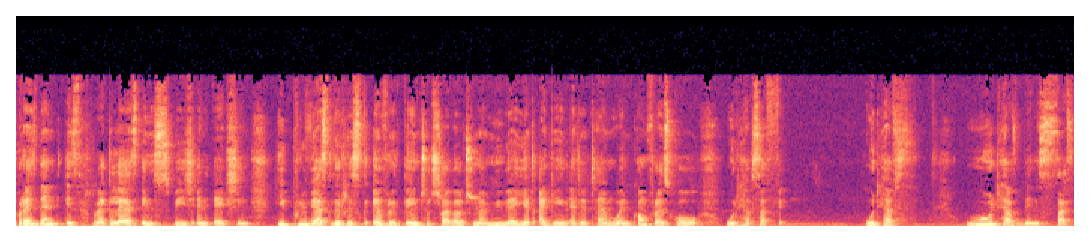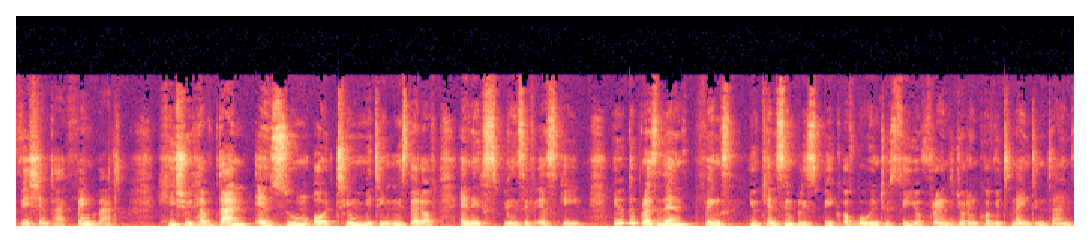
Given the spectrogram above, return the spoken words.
president is reckless in speech and action. He previously risked everything to travel to namibia yet again at a time when conference call would have would have would have been sufficient. I think that he should have done a zoom or team meeting instead of an expensive escape. If the president thinks you can simply speak of going to see your friend during covid-19 times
